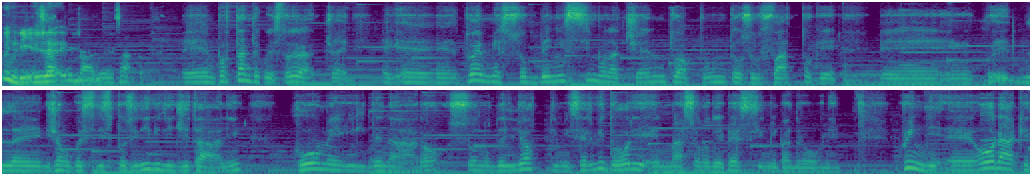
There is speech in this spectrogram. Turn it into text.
quindi esatto, il, il... esatto. È importante questo, allora, cioè, eh, tu hai messo benissimo l'accento appunto sul fatto che eh, le, diciamo, questi dispositivi digitali come il denaro sono degli ottimi servitori eh, ma sono dei pessimi padroni quindi eh, ora che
